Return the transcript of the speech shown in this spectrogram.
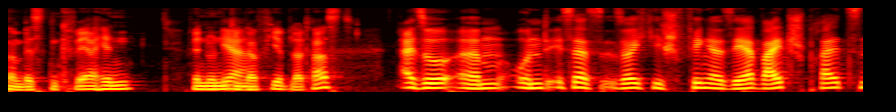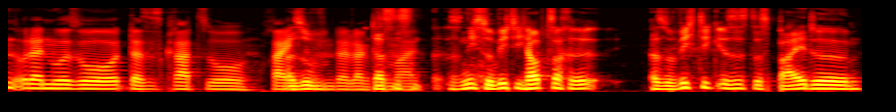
am besten quer hin, wenn du ein ja. DIN A4-Blatt hast. Also, ähm, und ist das, soll ich die Finger sehr weit spreizen oder nur so, dass es gerade so reicht, also, um da lang das zu malen? Ist, das ist nicht so wichtig. Hauptsache, also wichtig ist es, dass beide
